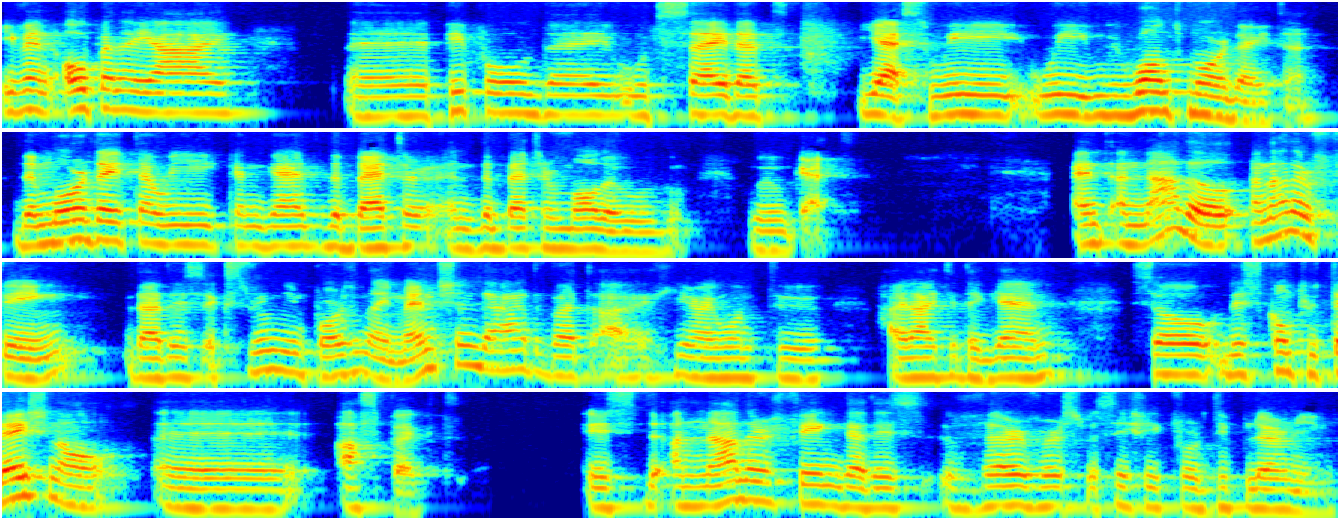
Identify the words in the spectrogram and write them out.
Even OpenAI, uh, people they would say that yes, we, we we want more data. The more data we can get, the better, and the better model we will get. And another another thing that is extremely important, I mentioned that, but I, here I want to highlight it again. So this computational uh, aspect is the, another thing that is very, very specific for deep learning.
